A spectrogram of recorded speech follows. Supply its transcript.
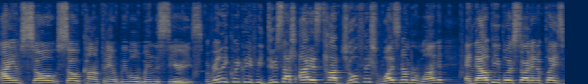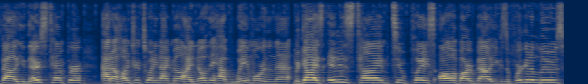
I am so, so confident we will win the series. Really quickly, if we do slash IS top, Julfish was number one, and now people are starting to place value. There's Temper at 129 mil. I know they have way more than that. But guys, it is time to place all of our value, because if we're going to lose,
